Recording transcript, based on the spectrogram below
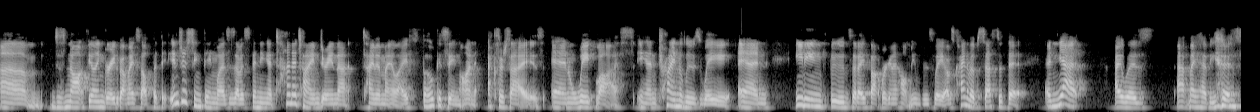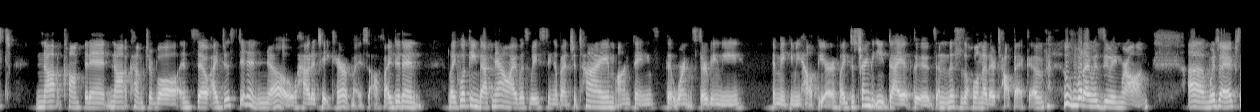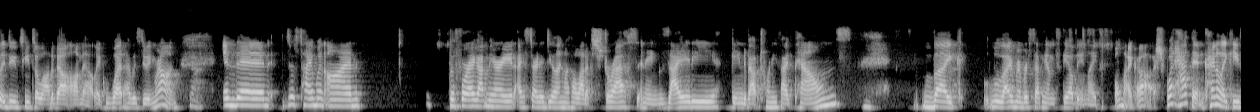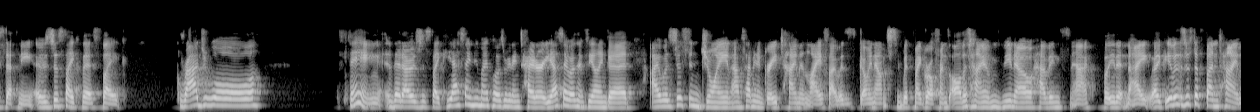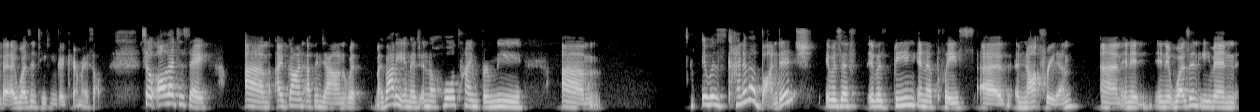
um, just not feeling great about myself. But the interesting thing was, is I was spending a ton of time during that time in my life focusing on exercise and weight loss and trying to lose weight and eating foods that I thought were going to help me lose weight. I was kind of obsessed with it. And yet I was at my heaviest, not confident, not comfortable. And so I just didn't know how to take care of myself. I didn't, like looking back now, I was wasting a bunch of time on things that weren't serving me and making me healthier, like just trying to eat diet foods. And this is a whole nother topic of what I was doing wrong, um, which I actually do teach a lot about on that, like what I was doing wrong. Yeah. And then just time went on before I got married, I started dealing with a lot of stress and anxiety, gained about 25 pounds. Like, I remember stepping on the scale being like, oh my gosh, what happened? Kind of like you, Stephanie. It was just like this, like, gradual thing that I was just like, yes, I knew my clothes were getting tighter. Yes, I wasn't feeling good. I was just enjoying, I was having a great time in life. I was going out with my girlfriends all the time, you know, having snacks late at night. Like it was just a fun time, but I wasn't taking good care of myself. So, all that to say, um, I've gone up and down with my body image, and the whole time for me, um, it was kind of a bondage. It was a, it was being in a place of not freedom, um, and it, and it wasn't even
